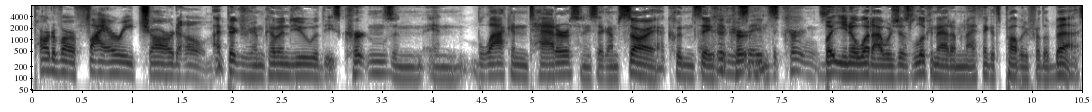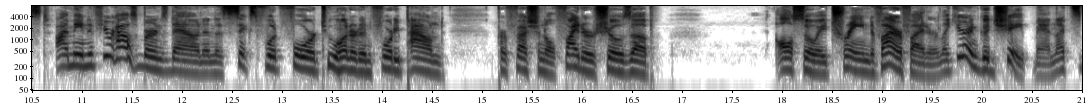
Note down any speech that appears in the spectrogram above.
part of our fiery, charred home. I picture him coming to you with these curtains and, and blackened tatters, and he's like, I'm sorry, I couldn't save couldn't the save curtains. the curtains. But you know what? I was just looking at him, and I think it's probably for the best. I mean, if your house burns down and a six foot four, 240 pound professional fighter shows up, also a trained firefighter, like you're in good shape, man. That's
